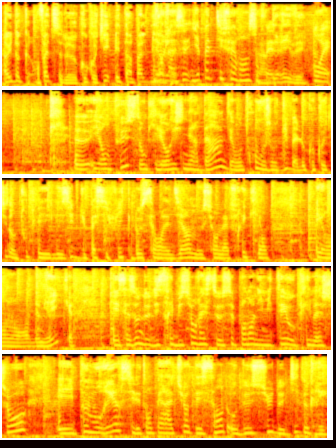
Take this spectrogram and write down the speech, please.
Ah oui, donc en fait le cocotier est un palmier. Voilà, il n'y a pas de différence C'est en un fait. dérivé. Ouais. Euh, et en plus, donc, il est originaire d'Inde et on trouve aujourd'hui bah, le cocotier dans toutes les, les îles du Pacifique, l'océan Indien, mais aussi en Afrique et en, et en Amérique. Et sa zone de distribution reste cependant limitée au climat chaud et il peut mourir si les températures descendent au-dessus de 10 degrés.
